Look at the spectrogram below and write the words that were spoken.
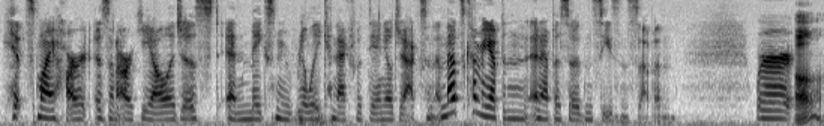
hits my heart as an archaeologist and makes me really connect with Daniel Jackson, and that's coming up in an episode in season seven, where Ah.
